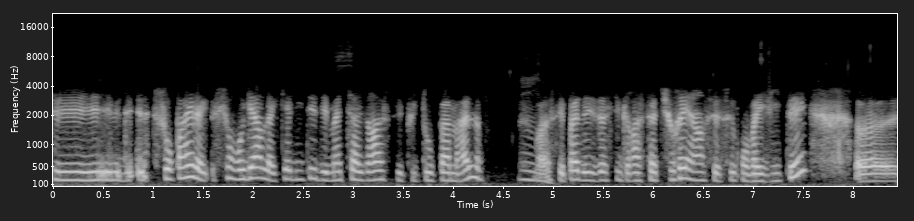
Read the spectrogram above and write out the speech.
c'est toujours pareil. si on regarde la qualité des matières grasses, c'est plutôt pas mal. Mm. Voilà, c'est pas des acides gras saturés, hein, c'est ceux qu'on va éviter. Euh,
